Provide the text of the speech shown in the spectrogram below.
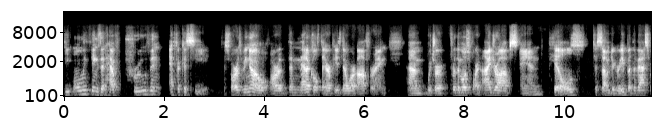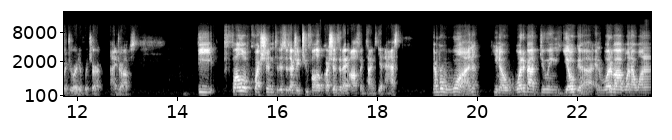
the only things that have proven efficacy, as far as we know, are the medical therapies that we're offering, um, which are, for the most part, eye drops and pills to some degree, but the vast majority of which are eye drops. The follow up question to this is actually two follow up questions that I oftentimes get asked. Number one, you know, what about doing yoga? And what about when I want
